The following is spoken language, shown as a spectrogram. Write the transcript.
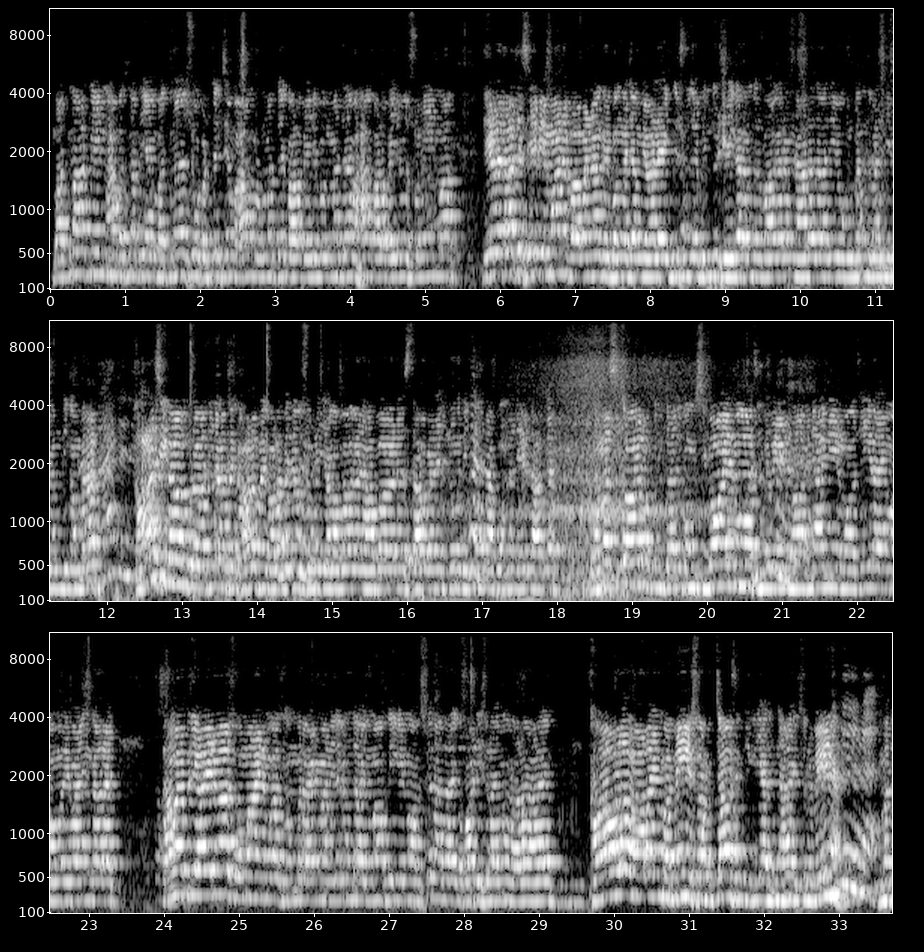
मग्मात्मेन महापद्मप्रियाय पद्मशो प्रत्यक्ष महामूर्मध्य कालभैरव मध्य महाकालभैरव सुमेन देवराज सेव्यमान भावना कृपंगजं व्यालयज्ञशूद्र बिन्दुशेखरं दर्भाकरं नारदादियोगुरुबन्धवन्दिनं दिगम्बरं काशिकापुरादिनाथ कालभै कालभैरव सुमि यापागनापान स्थापनज्ञो निखिलनापुण्णदेवदात्य नमस्कार कुन्तादिकं शिवाय नमः शिवे नमः विनायने नमः श्रीराय नमः देवायङ्काराय समय प्रियाय नमः सोमाय नमः दिगम्बराय नमः नीलकण्ठाय नमः देवे नमः विश्वनाथाय कपालीश्वराय கபாலீஸ்வராய நம காலகாலாய காலகாலாய பரமேஸ்வர மிச்சாசக்தி கிரியா சின்னாய சுரவேன மத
